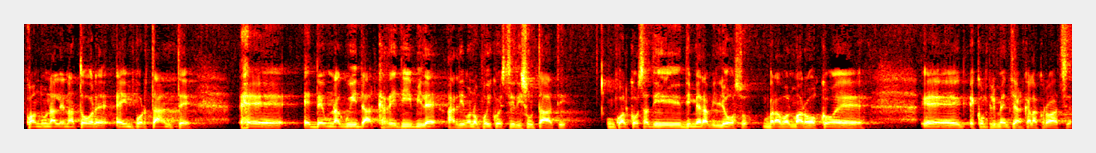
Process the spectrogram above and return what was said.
Quando un allenatore è importante eh, ed è una guida credibile, arrivano poi questi risultati. Un qualcosa di, di meraviglioso. Bravo al Marocco e, e, e complimenti anche alla Croazia.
